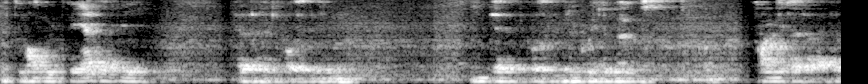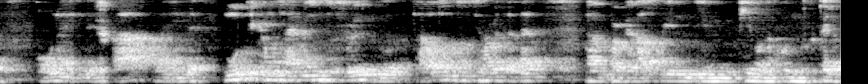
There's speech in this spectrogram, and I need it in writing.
Das zu machen mit sehr, sehr viel, sehr, sehr viel positiven, sehr, sehr viel positiven Rückmeldungen. Freundeskreis erweitert ohne Ende Spaß, ohne Ende mutig haben sein müssen zu füllen. Traut haben wir uns die halbe Zeit nicht, äh, weil wir wissen, wie im Piemont einen guten Hotel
